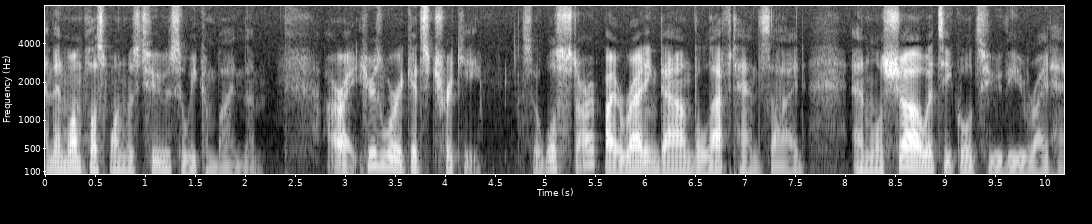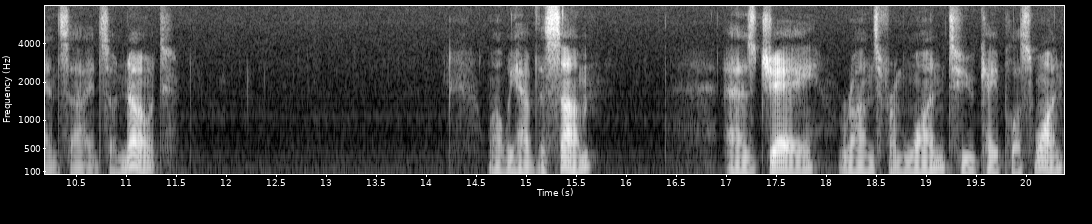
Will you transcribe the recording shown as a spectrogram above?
And then 1 plus 1 was 2, so we combine them. All right, here's where it gets tricky. So we'll start by writing down the left-hand side, and we'll show it's equal to the right-hand side. So note, well, we have the sum as j runs from 1 to k plus 1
